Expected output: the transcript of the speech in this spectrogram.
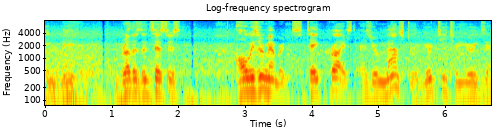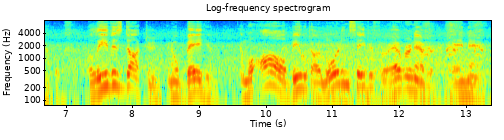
Amen. Brothers and sisters, always remember to take Christ as your master, your teacher, your example. Believe His doctrine and obey Him, and we'll all be with our Lord and Savior forever and ever. Amen.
